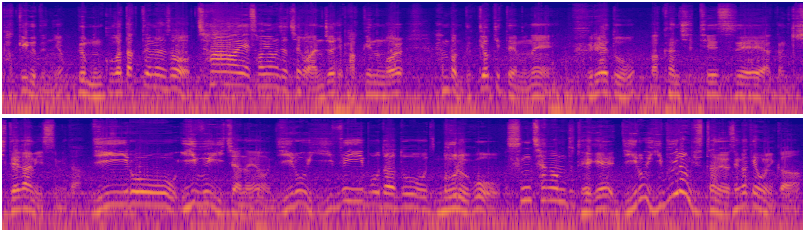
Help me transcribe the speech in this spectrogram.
바뀌거든요. 그 문구가 딱 뜨면서 차의 성향 자체가 완전히 바뀌는 걸 한번 느꼈기 때문에 그래도 마칸 GTS에 약간 기대감이 있습니다. 니로 EV 있잖아요. 니로 EV보다도 무르고 승차감도 되게 니로 EV랑 비슷하네요. 생각해보니까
